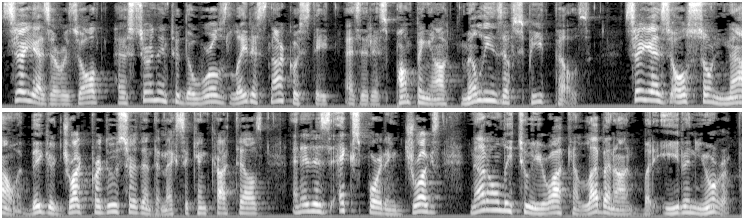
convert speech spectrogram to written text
Syria, as a result, has turned into the world's latest narco state as it is pumping out millions of speed pills. Syria is also now a bigger drug producer than the Mexican cartels and it is exporting drugs not only to Iraq and Lebanon but even Europe.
